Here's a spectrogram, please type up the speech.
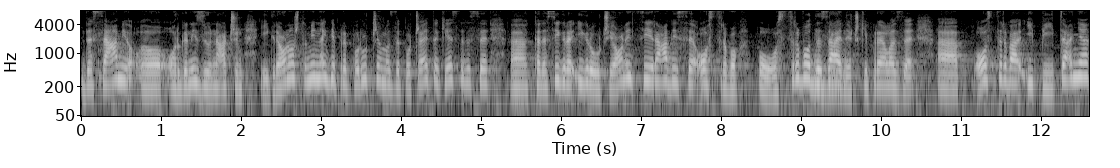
da sami organizuju način igre. Ono što mi negdje preporučujemo za početak jeste da se, kada se igra igra u učionici, radi se ostrvo po ostrvo, da mhm. zajednički prelaze ostrva i pitanja.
